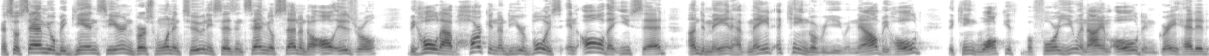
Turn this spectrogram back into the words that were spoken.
And so Samuel begins here in verse 1 and 2, and he says, And Samuel said unto all Israel, Behold, I have hearkened unto your voice in all that you said unto me, and have made a king over you. And now, behold, the king walketh before you, and I am old and gray headed.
